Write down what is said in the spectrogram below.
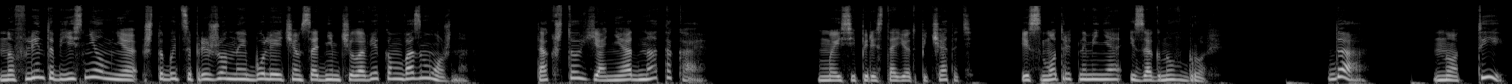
Но Флинт объяснил мне, что быть сопряженной более чем с одним человеком возможно. Так что я не одна такая. Мэйси перестает печатать и смотрит на меня, изогнув бровь. Да, но ты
